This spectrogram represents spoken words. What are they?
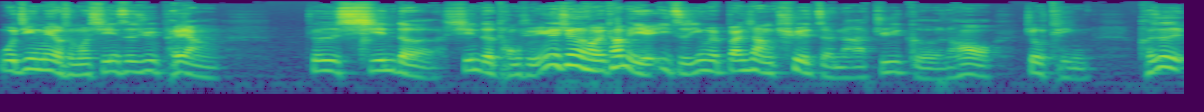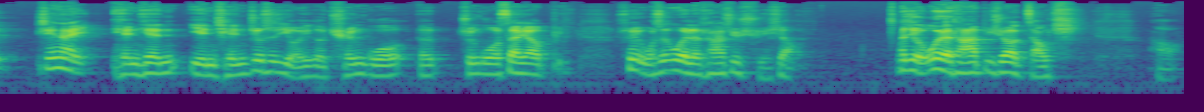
我已经没有什么心思去培养，就是新的新的同学，因为新的同学他们也一直因为班上确诊啊居隔，然后就停。可是现在眼前眼前就是有一个全国的全国赛要比，所以我是为了他去学校，而且我为了他必须要早起。好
